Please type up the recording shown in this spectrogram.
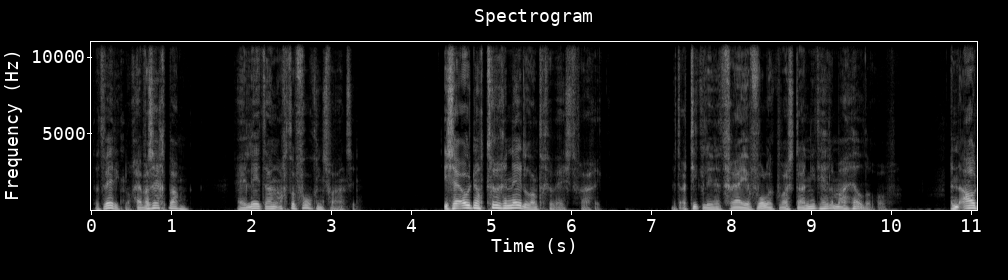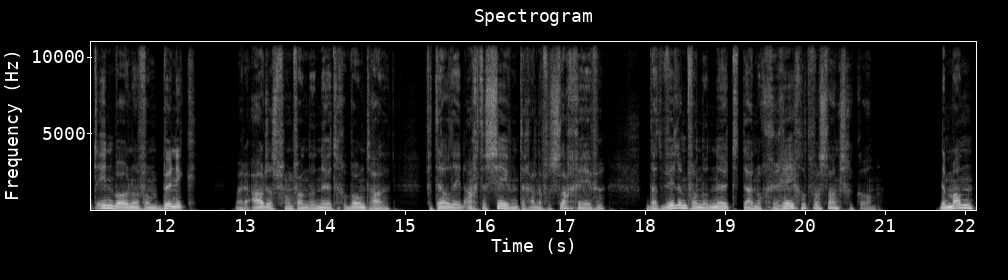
Dat weet ik nog, hij was echt bang. Hij leed aan achtervolgingswaanzin. Is hij ooit nog terug in Nederland geweest, vraag ik. Het artikel in het Vrije Volk was daar niet helemaal helder over. Een oud inwoner van Bunnik, waar de ouders van Van der Neut gewoond hadden, vertelde in 78 aan de verslaggever dat Willem van der Neut daar nog geregeld was langsgekomen. De man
